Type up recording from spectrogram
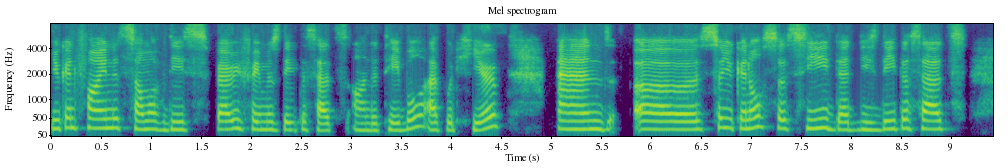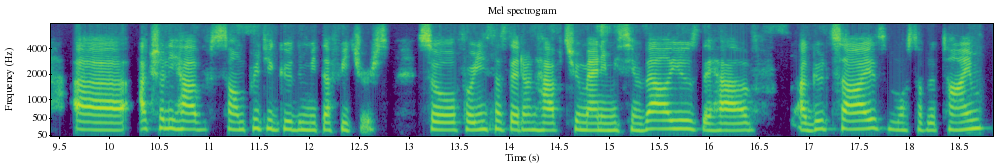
you can find some of these very famous data sets on the table I put here. And uh, so you can also see that these data sets uh, actually have some pretty good meta features. So for instance, they don't have too many missing values. They have a good size most of the time.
